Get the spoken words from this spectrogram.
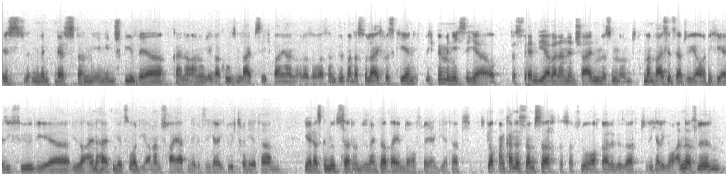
ist, wenn das dann irgendwie ein Spiel wäre, keine Ahnung, Leverkusen, Leipzig, Bayern oder sowas, dann würde man das vielleicht riskieren. Ich bin mir nicht sicher. Ob, das werden die aber dann entscheiden müssen und man weiß jetzt natürlich auch nicht, wie er sich fühlt, wie er diese Einheiten jetzt, wo die anderen Freiheiten, der wird sicherlich durchtrainiert haben, wie er das genutzt hat und wie sein Körper eben darauf reagiert hat. Ich glaube, man kann es Samstag, das hat Flo auch gerade gesagt, sicherlich auch anders lösen.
